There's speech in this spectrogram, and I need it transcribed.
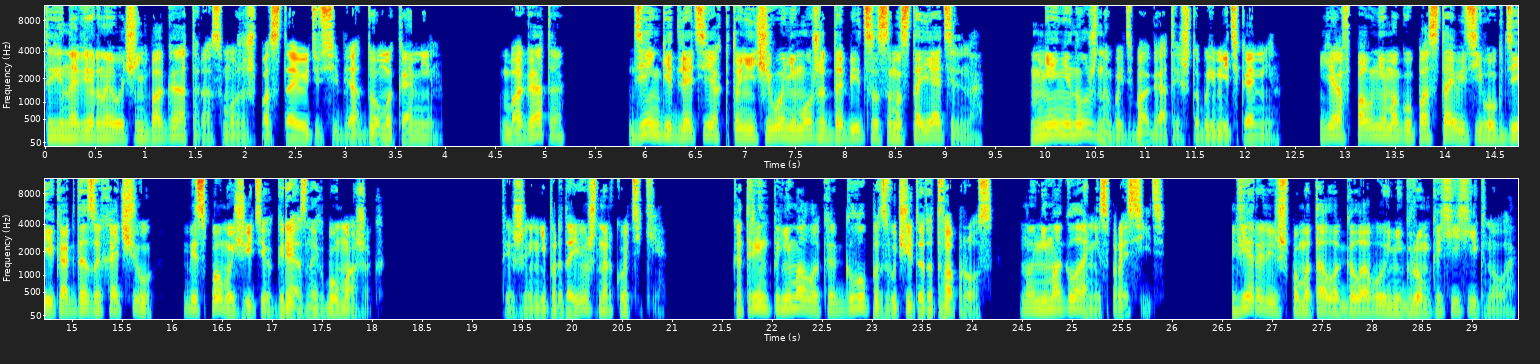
ты, наверное, очень богата, раз можешь поставить у себя дома камин. Богата? Деньги для тех, кто ничего не может добиться самостоятельно. Мне не нужно быть богатой, чтобы иметь камин. Я вполне могу поставить его где и когда захочу, без помощи этих грязных бумажек. Ты же не продаешь наркотики? Катрин понимала, как глупо звучит этот вопрос, но не могла не спросить. Вера лишь помотала головой и негромко хихикнула.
